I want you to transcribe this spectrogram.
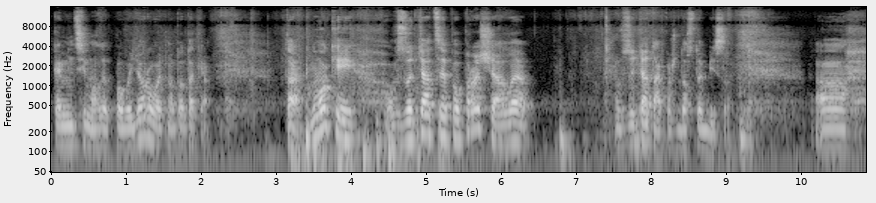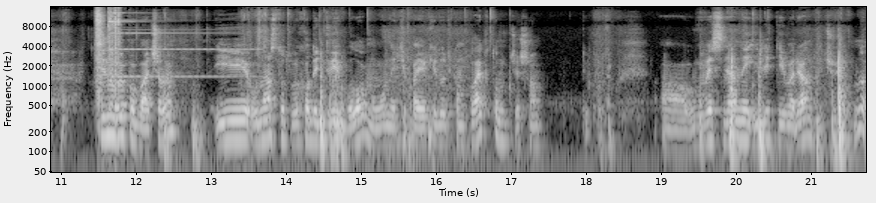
Камінці могли б повидьорувати, ну то таке. Так, ну окей. Взуття це попроще, але взуття також до 100 біса. Ціну ви побачили. І у нас тут виходить дві було. Вони, типа, як ідуть комплектом, чи що. Типу, весняний і літній варіанти, чи ну,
